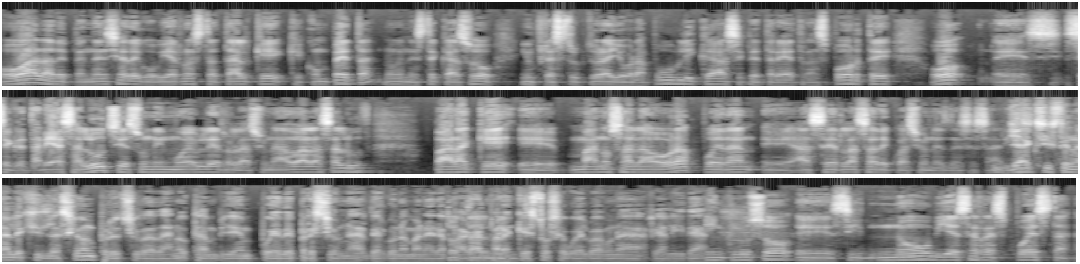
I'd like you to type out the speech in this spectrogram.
o a la dependencia de gobierno estatal que, que competa, ¿no? en este caso Infraestructura y Obra Pública, Secretaría de Transporte o eh, Secretaría de Salud, si es un inmueble relacionado a la salud, para que eh, manos a la obra puedan eh, hacer las adecuaciones necesarias. Ya existe la legislación, pero el ciudadano también puede presionar de alguna manera para, para, que esto se vuelva una realidad. Incluso eh, si no hubiese respuesta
